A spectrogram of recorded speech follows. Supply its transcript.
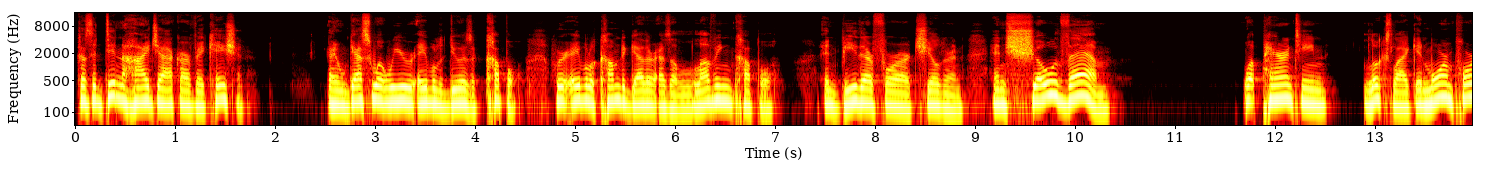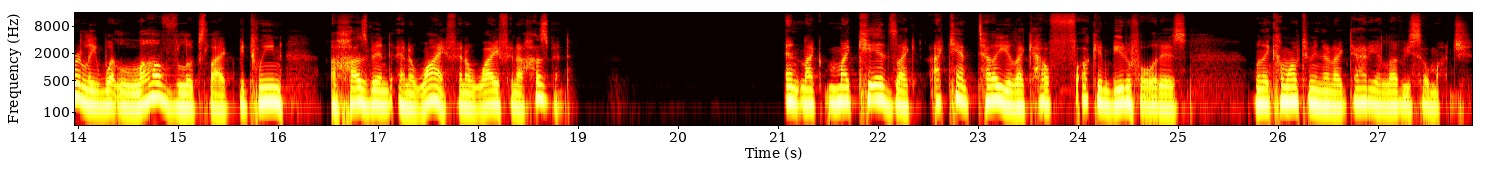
because it didn't hijack our vacation. And guess what we were able to do as a couple? We were able to come together as a loving couple and be there for our children and show them what parenting looks like. And more importantly, what love looks like between a husband and a wife and a wife and a husband. And like my kids, like I can't tell you like how fucking beautiful it is when they come up to me and they're like, Daddy, I love you so much.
